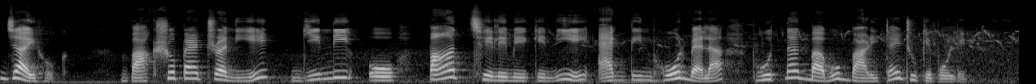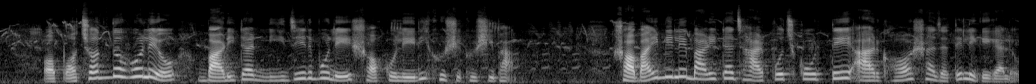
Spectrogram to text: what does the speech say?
যাই হোক বাক্স প্যাঁটরা নিয়ে গিন্নি ও পাঁচ ছেলে মেয়েকে নিয়ে একদিন ভোরবেলা ভূতনাথবাবু বাড়িটায় ঢুকে পড়লেন। অপছন্দ হলেও বাড়িটা নিজের বলে সকলেরই খুশি খুশি ভাব। সবাই মিলে বাড়িটা ঝাড়পোছ করতে আর ঘর সাজাতে লেগে গেল।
